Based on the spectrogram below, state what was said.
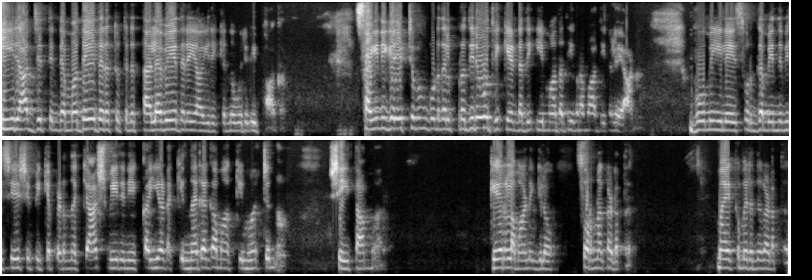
ഈ രാജ്യത്തിന്റെ മതേതരത്വത്തിന് തലവേദനയായിരിക്കുന്ന ഒരു വിഭാഗം. സൈനികർ ഏറ്റവും കൂടുതൽ പ്രതിരോധിക്കേണ്ടത് ഈ മത തീവ്രവാദികളെയാണ് ഭൂമിയിലെ സ്വർഗം എന്ന് വിശേഷിപ്പിക്കപ്പെടുന്ന കാശ്മീരിനെ കൈയടക്കി നരകമാക്കി മാറ്റുന്ന ഷെയ്ത്താന്മാർ കേരളമാണെങ്കിലോ സ്വർണക്കടത്ത് മയക്കുമരുന്ന് കടത്ത്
